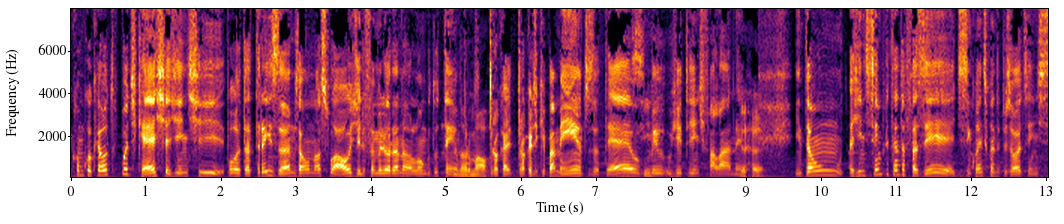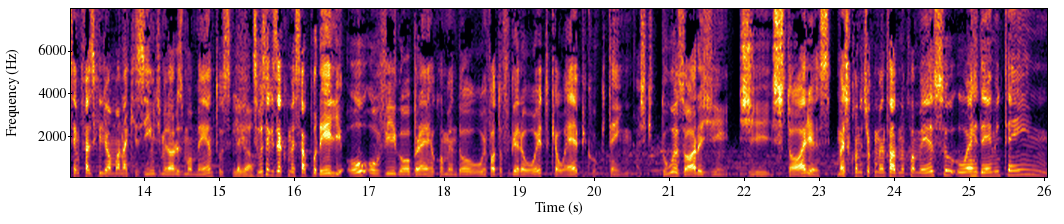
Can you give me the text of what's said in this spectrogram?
como qualquer outro podcast, a gente, pô, tá três anos, é o nosso áudio, ele foi melhorando ao longo do tempo. Normal. Troca, troca de equipamentos, até o, meio- o jeito de a gente falar, né? Aham. Então, a gente sempre tenta fazer de 50 em 50 episódios, a gente sempre faz aquele almanaquezinho de melhores momentos. Legal. Se você quiser começar por ele ou ouvir, igual o Brian recomendou, o Em Volta Fogueira 8, que é o épico, que tem acho que duas horas de, de histórias. Mas quando eu tinha comentado no começo, o RDM tem.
